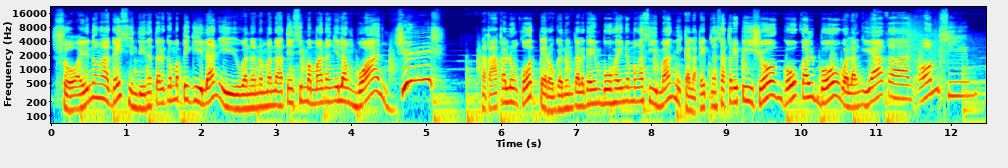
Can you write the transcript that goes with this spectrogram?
So ayun na nga guys, hindi na talaga mapigilan. Iiwan na naman natin si mama ng ilang buwan. Sheesh! Nakakalungkot pero ganun talaga yung buhay ng mga seaman. May kalakip na sakripisyo. Go kalbo, walang iyakan. Omsim!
